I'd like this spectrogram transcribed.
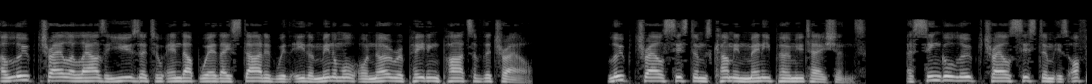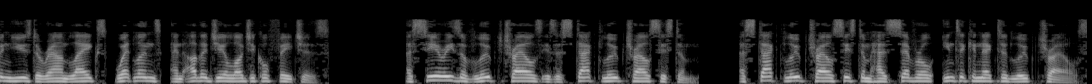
A loop trail allows a user to end up where they started with either minimal or no repeating parts of the trail. Loop trail systems come in many permutations. A single looped trail system is often used around lakes, wetlands, and other geological features. A series of looped trails is a stacked loop trail system. A stacked loop trail system has several, interconnected loop trails.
